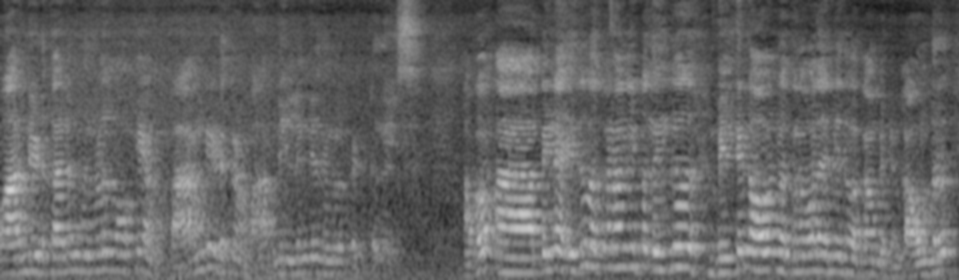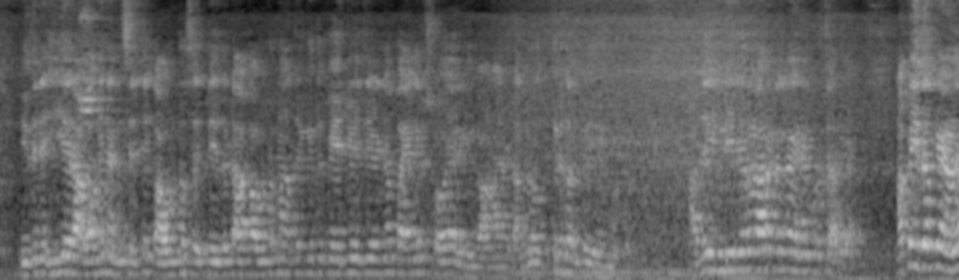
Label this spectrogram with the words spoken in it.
വാറണ്ടി എടുത്താലും നിങ്ങൾ ഓക്കെയാണ് വാറണ്ടി എടുക്കണം. വാറണ്ടി ഇല്ലെങ്കിൽ നിങ്ങൾ പെട്ട് ഗൈസ് അപ്പം പിന്നെ ഇത് വെക്കണമെങ്കിൽ ഇപ്പൊ നിങ്ങൾക്ക് ബിൽറ്റിൻ ഓവൻ വെക്കുന്ന പോലെ തന്നെ ഇത് വെക്കാൻ പറ്റും. കൗണ്ടർ ഇതിന് ഈ ഒരു അളവിനനുസരിച്ച് കൗണ്ടർ സെറ്റ് ചെയ്തിട്ട് ആ കൗണ്ടറിനകത്തേക്ക് ഇത് കയറ്റി വെച്ച് കഴിഞ്ഞാൽ ഭയങ്കര ഷോ ആയിരിക്കും കാണാനായിട്ട്. അങ്ങനെ ഒത്തിരി സ്ഥലത്ത് ചെയ്യുന്നുണ്ട് അത് ഇന്റീരിയർകാർക്കൊക്കെ അതിനെക്കുറിച്ച് അറിയാം. അപ്പൊ ഇതൊക്കെയാണ്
